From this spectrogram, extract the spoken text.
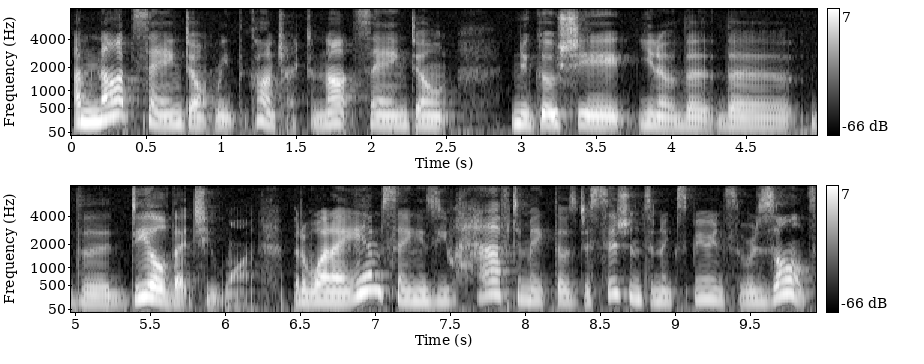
I'm not saying don't read the contract. I'm not saying don't negotiate, you know, the the the deal that you want. But what I am saying is you have to make those decisions and experience the results.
